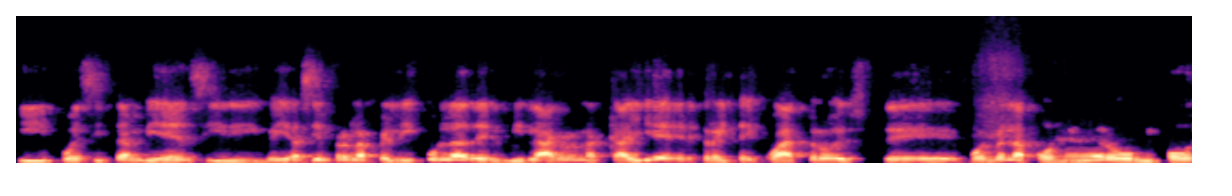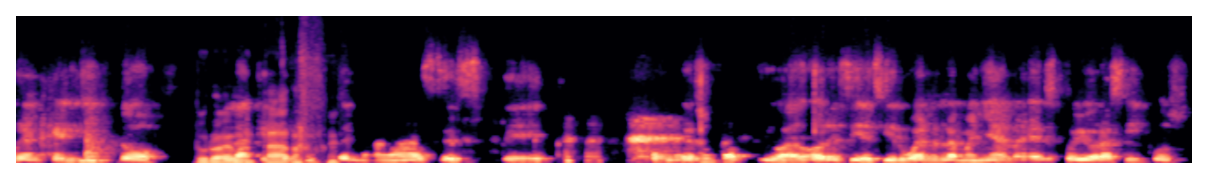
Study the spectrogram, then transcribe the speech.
y pues sí también, si veía siempre la película del milagro en la calle 34, este, vuelve a poner, o mi pobre angelito, Duro de la matar. que más, este, poner esos activadores y decir, bueno, en la mañana esto y ahora sí, pues,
